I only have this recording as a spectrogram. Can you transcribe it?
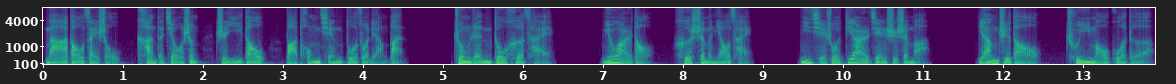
拿刀在手，看得较盛，只一刀把铜钱剁作两半。众人都喝彩。牛二道：“喝什么鸟彩？你且说第二件是什么？”杨知道：“吹毛过得，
